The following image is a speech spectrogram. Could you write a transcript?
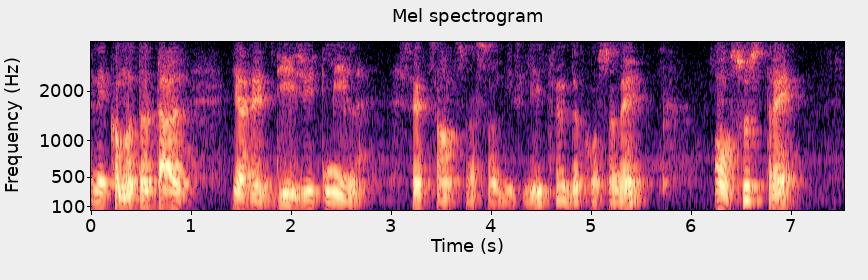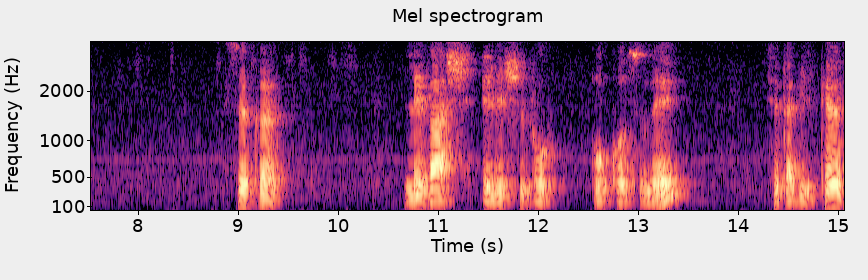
Mais comme au total, il y avait 18 770 litres de consommé, on soustrait ce que les vaches et les chevaux ont consommé, c'est-à-dire 15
